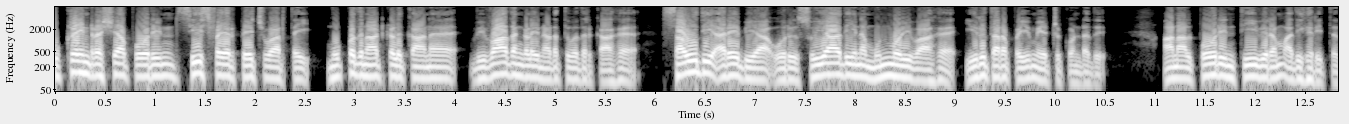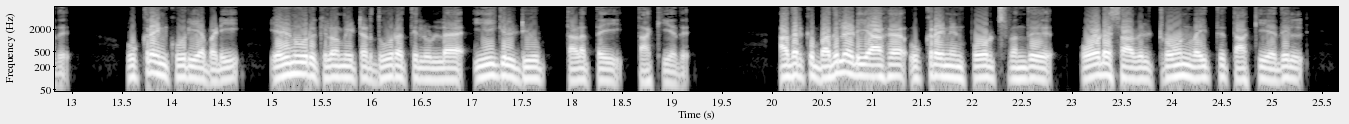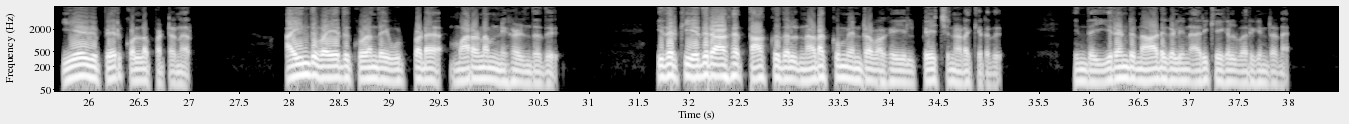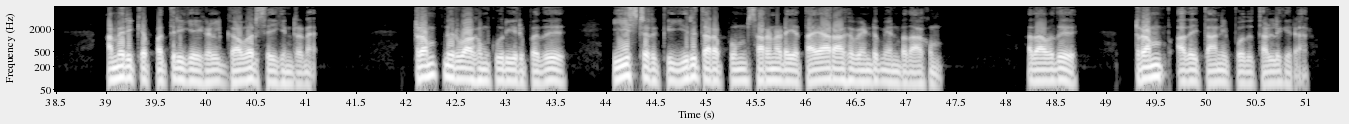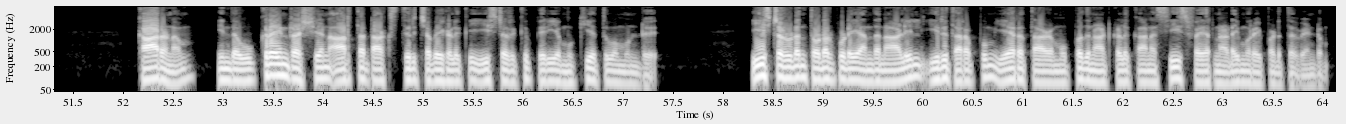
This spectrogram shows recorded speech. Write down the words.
Ukraine Russia போரின் ceasefire பேச்சுவார்த்தை முப்பது நாட்களுக்கான விவாதங்களை நடத்துவதற்காக சவுதி அரேபியா ஒரு சுயாதீன முன்மொழிவாக இருதரப்பையும் ஏற்றுக்கொண்டது. ஆனால் போரின் தீவிரம் அதிகரித்தது. உக்ரைன் கூறியபடி எழுநூறு கிலோமீட்டர் தூரத்தில் உள்ள ஈகிள் டியூப் தளத்தை தாக்கியது. அதற்கு பதிலடியாக உக்ரைனின் போர்ட்ஸ் வந்து ஓடெசாவில் ட்ரோன் வைத்து தாக்கியதில் ஏழு பேர் கொல்லப்பட்டனர். ஐந்து வயது குழந்தை உட்பட மரணம் நிகழ்ந்தது. இதற்கு எதிராக தாக்குதல் நடக்கும் என்ற வகையில் பேச்சு நடக்கிறது. இந்த இரண்டு நாடுகளின் அறிக்கைகள் வருகின்றன. அமெரிக்க பத்திரிகைகள் கவர் செய்கின்றன. ட்ரம்ப் நிர்வாகம் கூறியிருப்பது ஈஸ்டருக்கு இரு தரப்பும் சரணடைய தயாராக வேண்டும் என்பதாகும். அதாவது ட்ரம்ப் அதைத்தான் இப்போது தள்ளுகிறார். காரணம் இந்த உக்ரைன் ரஷ்யன் ஆர்த்தடாக்ஸ் திருச்சபைகளுக்கு ஈஸ்டருக்கு பெரிய முக்கியத்துவம் உண்டு. ஈஸ்டருடன் தொடர்புடைய அந்த நாளில் இரு தரப்பும் ஏறத்தாழ முப்பது நாட்களுக்கான சீஸ்ஃபயர் நடைமுறைப்படுத்த வேண்டும்.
